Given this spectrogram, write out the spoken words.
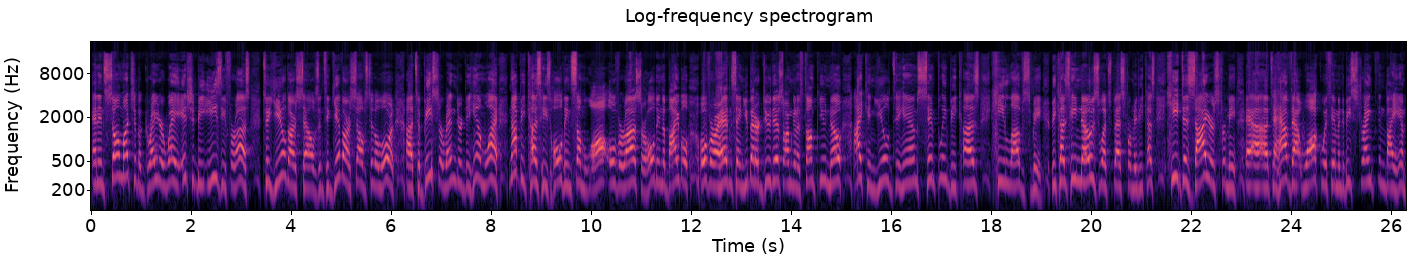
And in so much of a greater way, it should be easy for us to yield ourselves and to give ourselves to the Lord, uh, to be surrendered to Him. Why? Not because He's holding some law over us or holding the Bible over our head and saying, you better do this or I'm going to thump you. No, I can yield to Him simply because He loves me, because He knows knows what's best for me because He desires for me uh, uh, to have that walk with Him and to be strengthened by Him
